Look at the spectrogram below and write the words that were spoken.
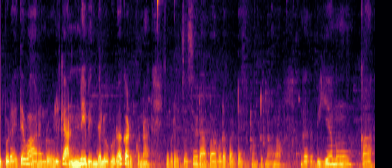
ఇప్పుడైతే వారం రోజులకి అన్ని బిందెలు కూడా కడుక్కున్నాను. ఇప్పుడు వచ్చేసి డబ్బా కూడా పట్టేసుకుంటున్నాను. బియ్యము కా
